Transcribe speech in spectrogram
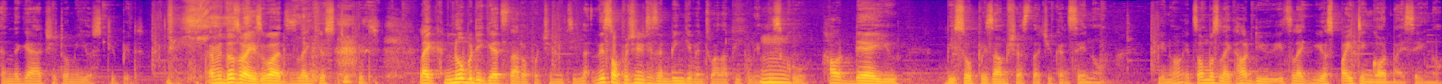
And the guy actually told me, you're stupid. I mean, those were his words. Like, you're stupid. Like, nobody gets that opportunity. This opportunity isn't being given to other people in this school. How dare you be so presumptuous that you can say no? You know, it's almost like, how do you, it's like you're spiting God by saying no.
